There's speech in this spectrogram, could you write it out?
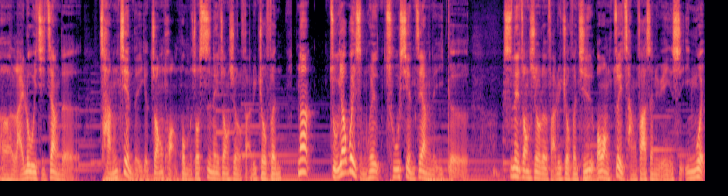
呃来录一集这样的常见的一个装潢或我们说室内装修的法律纠纷，那。主要为什么会出现这样的一个室内装修的法律纠纷？其实往往最常发生的原因，是因为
